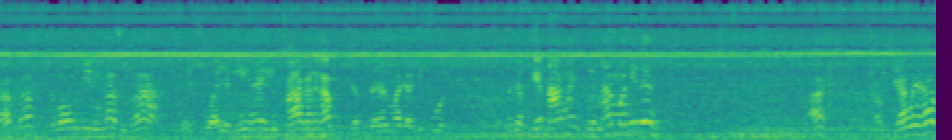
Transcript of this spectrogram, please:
ครับครับจะลองทีหนึ่งห้าสิบห้าสวยๆอย่างนี้ให้ลูกค้ากันนะครับเดินมาจากญี่ปุ่นเราจะเทสน้ำให้เปิดน้ำมานิดนึงไปทำเสียงเลยครับ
